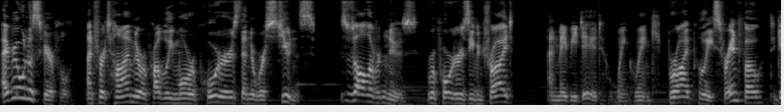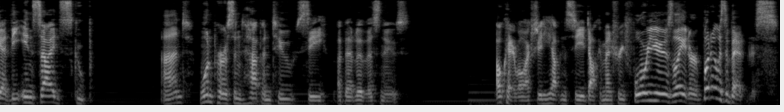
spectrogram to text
Everyone was fearful, and for a time there were probably more reporters than there were students. This was all over the news. Reporters even tried, and maybe did, wink wink, bribe police for info to get the inside scoop. And one person happened to see a bit of this news. Okay, well, actually, he happened to see a documentary four years later, but it was about this,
